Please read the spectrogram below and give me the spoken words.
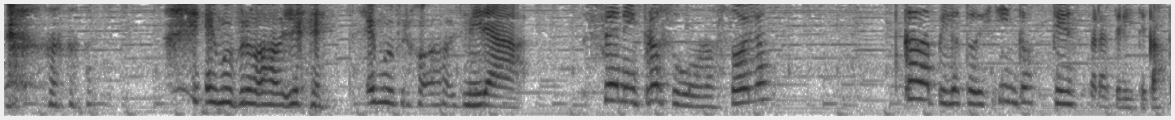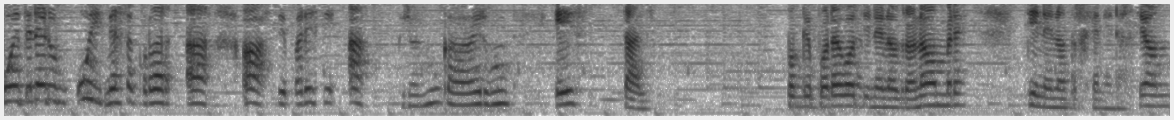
es muy probable es muy probable Mira, Senna y Prost hubo uno solo. Cada piloto distinto tiene sus características. Puede tener un, uy, me hace acordar, ah, ah, se parece a, pero nunca va a haber un es tal. Porque por algo tienen otro nombre, tienen otra generación,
